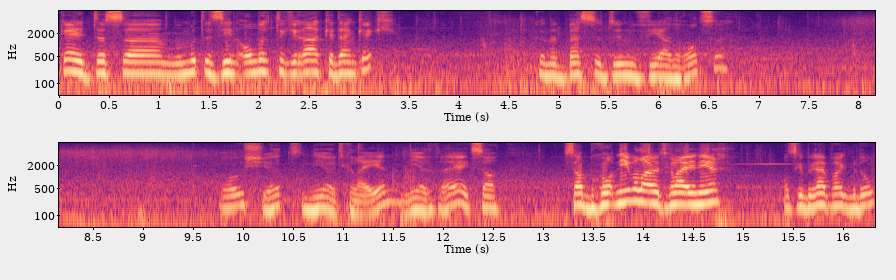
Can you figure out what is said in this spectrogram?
Oké, dus eh, we moeten zien onder te geraken, denk ik. We kunnen het beste doen via de rotsen. Oh shit, niet uitglijden, niet uitglijden. Ik zal, ik zal begot niet wel uitglijden hier. Als je begrijpt wat ik bedoel.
